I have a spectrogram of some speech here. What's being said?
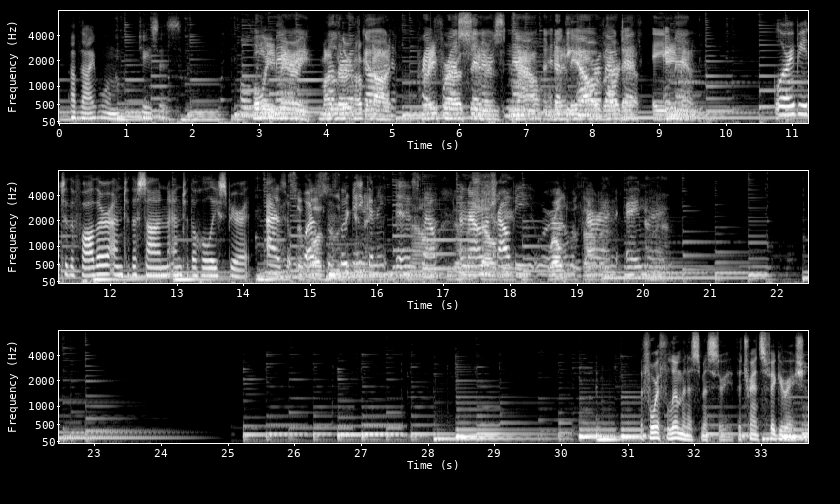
of thy womb, Jesus. Holy Mary, Mother of God, pray for us sinners, now and at the hour of our death. Amen. Glory be to the Father, and to the Son, and to the Holy Spirit. As it was in the beginning, is now, and now shall be, world without end. Amen. The fourth luminous mystery, the Transfiguration.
